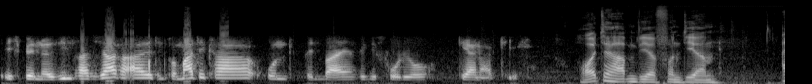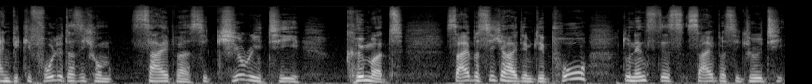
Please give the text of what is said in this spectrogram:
Ich bin 37 äh, Jahre alt, Informatiker und bin bei Wikifolio gerne aktiv. Heute haben wir von dir ein Wikifolio, das sich um Cyber Security kümmert. Cybersicherheit im Depot, du nennst es Cyber Security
